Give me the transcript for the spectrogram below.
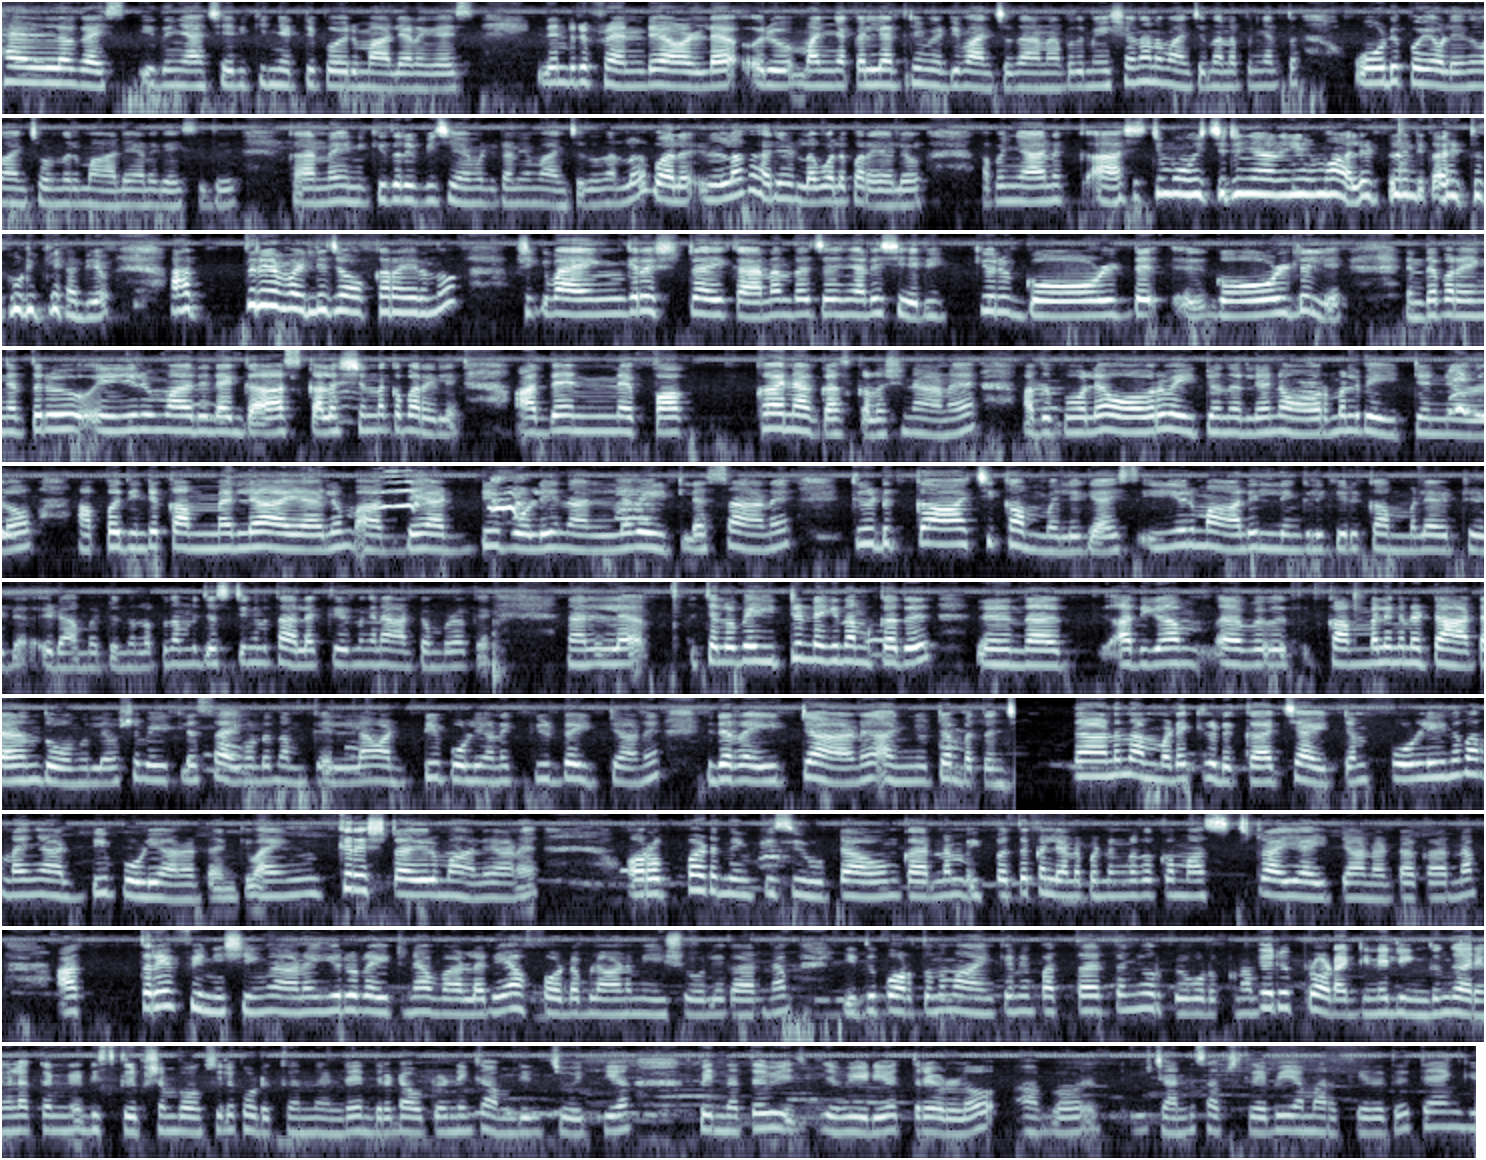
Hello guys ഇത് ഞാൻ ശരിക്കും ഞെട്ടിപ്പോയ ഒരു മാലയാണ് ഗൈസ് ഇതെന്റെ ഒരു ഫ്രണ്ട് അവളുടെ ഒരു മഞ്ഞ കല്യാണത്തിന് വേണ്ടി വാങ്ങിച്ചതാണ്. അപ്പോൾ ഇത് മീഷോ എന്നാണ് വാങ്ങിച്ചതാണ്. അപ്പോൾ ഞാൻ ഓടിപ്പോയി അവളെ നിന്ന് വാങ്ങിച്ചു കൊടുന്ന ഒരു മാലയാണ് ഗൈസ് ഇത്. കാരണം എനിക്കിത് റിവ്യൂ ചെയ്യാൻ വേണ്ടിയിട്ടാണ് ഞാൻ വാങ്ങിച്ചത്. നല്ല പോലെ ഉള്ള കാര്യം ഉള്ള പോലെ പറയാമല്ലോ അപ്പോൾ ഞാൻ ആശിച്ച് മോഹിച്ചിട്ട് ഞാൻ ഈ മാല ഇട്ട് എന്റെ കഴുത്ത് കുടിക്കാൻ ആദ്യം. അത്രയും വലിയ ജോക്കറായിരുന്നു. പക്ഷെ എനിക്ക് ഭയങ്കര ഇഷ്ടമായി കാരണം എന്താ വെച്ച് കഴിഞ്ഞാൽ ശരിക്കൊരു ഗോൾഡ് ഗോൾഡ് ഇല്ലേ? എന്താ പറയുക ഇങ്ങനത്തെ ഒരു ഈ ഒരു മാതിരി ഗാസ് കളക്ഷൻ എന്നൊക്കെ പറയില്ലേ? അതന്നെ പക്ക നഗാസ് കളക്ഷനാണ് അതുപോലെ ഓവർ വെയിറ്റ് ഒന്നുമില്ല നോർമൽ വെയിറ്റ് തന്നെ ഉള്ളൂ. അപ്പോൾ ഇതിന്റെ കമ്മലായാലും അതേ അടിപൊളി നല്ല വെയിറ്റ്ലെസ് ആണ്. കിടുക്കാച്ചി കമ്മൽ ഗ്യാസ് ഈ ഒരു മാല ഇല്ലെങ്കിൽ ഈ ഒരു കമ്മലായിട്ട് ഇട ഇടാൻ പറ്റുന്നുള്ളൂ. അപ്പോൾ നമ്മൾ ജസ്റ്റ് ഇങ്ങനെ തലക്കെ ഇരുന്ന് ഇങ്ങനെ ആട്ടുമ്പോഴൊക്കെ നല്ല ചില വെയിറ്റ് ഉണ്ടെങ്കിൽ നമുക്കത് എന്താ അധികം കമ്മലിങ്ങനെ ഇട്ട് ആട്ടാനൊന്നും തോന്നില്ല. പക്ഷെ വെയിറ്റ്ലെസ് ആയതുകൊണ്ട് നമുക്ക് എല്ലാം അടിപൊളിയാണ് കിഡ് ഐറ്റാണ് ഇതിന്റെ റേറ്റാണ് അഞ്ഞൂറ്റമ്പത്തഞ്ച്. ഇതാണ് നമ്മുടെ കിടുക്കാച്ച ഐറ്റം പൊളി എന്ന് പറഞ്ഞു കഴിഞ്ഞാൽ അടിപൊളിയാണ് കേട്ടോ എനിക്ക് ഭയങ്കര ഇഷ്ടമായ ഒരു മാലയാണ്. ഉറപ്പായിട്ടും നിങ്ങൾക്ക് സ്യൂട്ടാവും കാരണം ഇപ്പോഴത്തെ കല്യാണ പെണ്ണുങ്ങൾക്കൊക്കെ മസ്റ്റ് ട്രൈ ആയിട്ടാണ് കേട്ടോ കാരണം അത്രയും ഫിനിഷിംഗ് ആണ്. ഈ ഒരു റേറ്റിന് വളരെ അഫോർഡബിൾ ആണ് മീഷോയിൽ കാരണം ഇത് പുറത്തുനിന്ന് വാങ്ങിക്കണമെങ്കിൽ പത്തായിരത്തഞ്ഞൂറ് രൂപ കൊടുക്കണം. ഈ ഒരു പ്രോഡക്റ്റിന്റെ ലിങ്കും കാര്യങ്ങളൊക്കെ ഡിസ്ക്രിപ്ഷൻ ബോക്സിൽ കൊടുക്കുന്നുണ്ട്. എന്തെങ്കിലും ഡൗട്ട് ഉണ്ടെങ്കിൽ കമന്റ് ചെയ്ത് ചോദിക്കുക. അപ്പോൾ ഇന്നത്തെ വീഡിയോ ഇത്രയേ ഉള്ളൂ. അപ്പോൾ ചാനൽ സബ്സ്ക്രൈബ് ചെയ്യാൻ മറക്കരുത്. താങ്ക്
